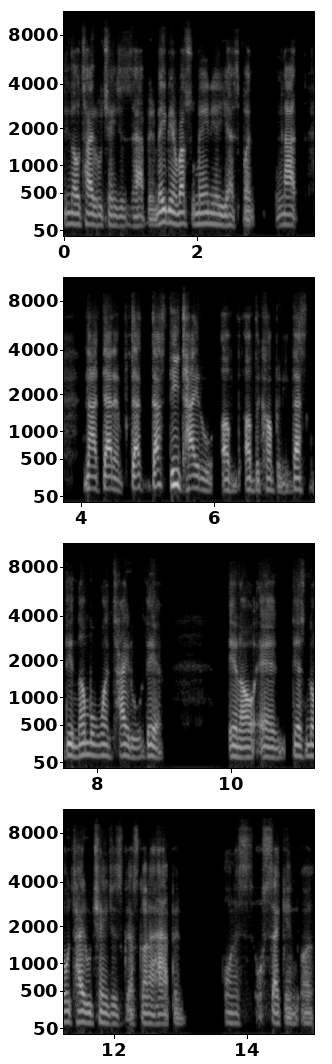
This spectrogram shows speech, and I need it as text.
you know title changes happen. Maybe in WrestleMania, yes, but not not that imp- that that's the title of of the company. That's the number one title there. You know, and there's no title changes that's gonna happen on a, or second, uh,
